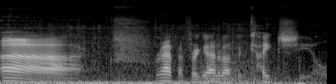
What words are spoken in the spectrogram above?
Ah, crap, I forgot about the kite shield.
